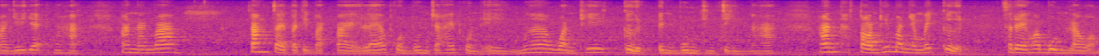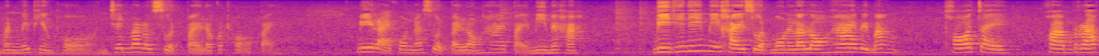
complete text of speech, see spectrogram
มาเยอะแยะนะคะอันนั้นว่าตั้งใจปฏิบัติไปแล้วผลบุญจะให้ผลเองเมื่อวันที่เกิดเป็นบุญจริง ๆนะคะอันตอนที่มันยังไม่เกิดแสดงว่าบุญเราอะมันไม่เพียงพอ เช่นว่าเราสวดไปเราก็ท้อไป มีหลายคนนะสวดไปร้องไห้ไปมีไหมคะ มีที่นี่มีใครสวดมนต์แล้วร้องไห้ไปบ้างท้อใจ ความรัก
